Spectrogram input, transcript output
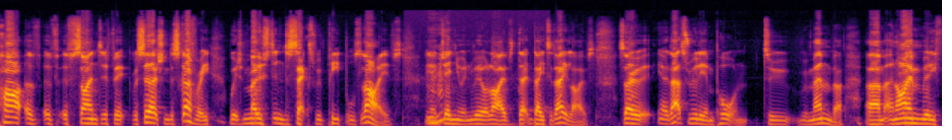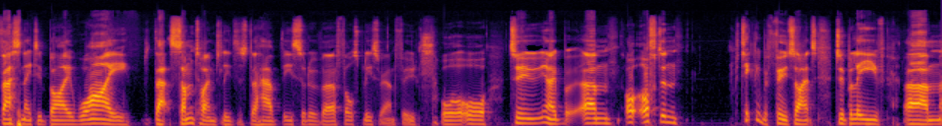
part of, of, of, scientific research and discovery which most intersects with people's lives, you mm-hmm. know, genuine real lives, day to day lives. So, you know, that's really important to remember. Um, and I'm really fascinated by why that sometimes leads us to have these sort of uh, false beliefs around food or, or to, you know, um, often particularly with food science, to believe um,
